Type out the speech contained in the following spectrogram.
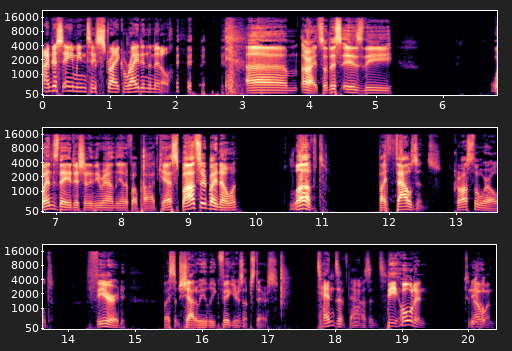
I'm just aiming to strike right in the middle. Um, all right, so this is the Wednesday edition of the Around the NFL podcast, sponsored by no one, loved by thousands across the world, feared by some shadowy league figures upstairs. Tens of thousands. Beholden to no one.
